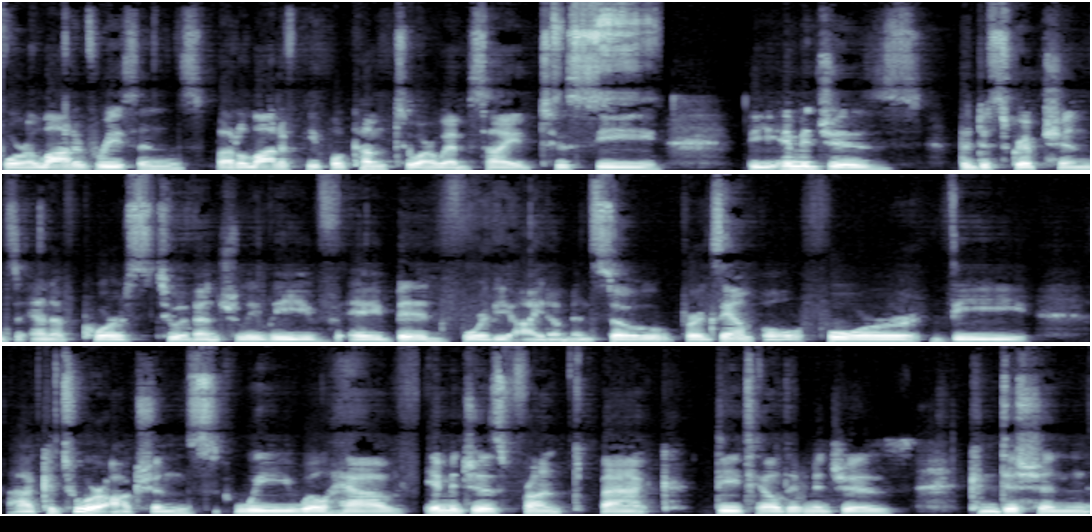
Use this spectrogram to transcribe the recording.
for a lot of reasons. But a lot of people come to our website to see the images, the descriptions, and of course to eventually leave a bid for the item. And so, for example, for the uh, couture auctions, we will have images front, back, detailed images, condition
